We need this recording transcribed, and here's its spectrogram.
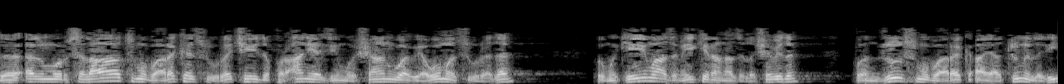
د المرسلات مبارکه سوره چې د قران عظیم و شان و اومه سوره ده په مکه معظمه کې را نازله شوې ده 50 مبارک آیاتونه لري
